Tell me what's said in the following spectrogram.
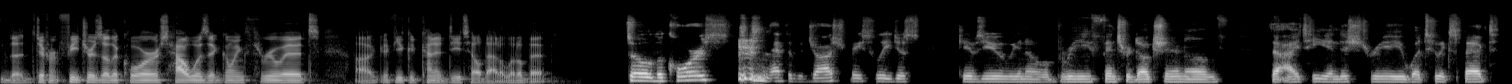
the different features of the course. How was it going through it? Uh, if you could kind of detail that a little bit. So the course at the Josh basically just gives you, you know, a brief introduction of the IT industry, what to expect,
